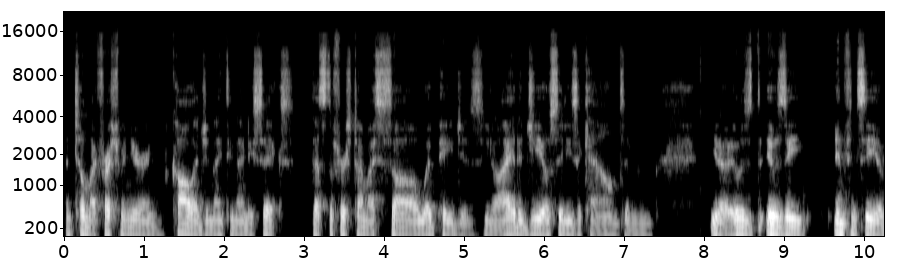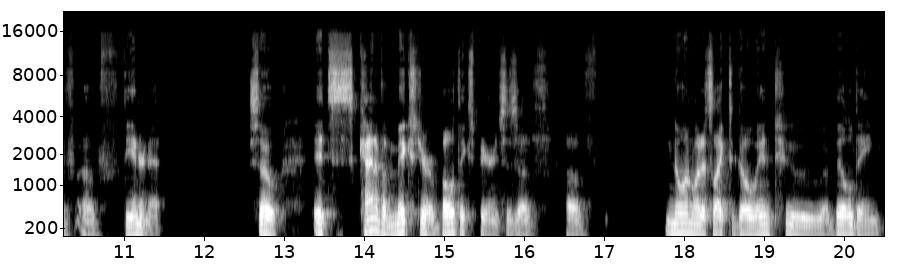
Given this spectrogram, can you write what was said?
until my freshman year in college in 1996. That's the first time I saw web pages. You know, I had a GeoCities account, and you know, it was it was the infancy of of the internet. So it's kind of a mixture of both experiences of of knowing what it's like to go into a building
